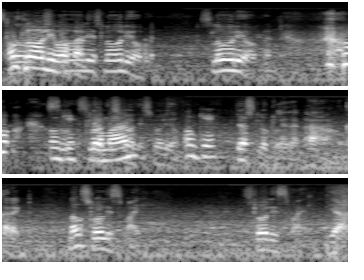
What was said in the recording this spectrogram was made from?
Slowly, slowly, slowly open. Slowly open. Slowly open. Okay. Sl- slowly, Come on. slowly, slowly open. okay. Just look like that. Ah, correct. Now slowly smile. Slowly smile. Yeah.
